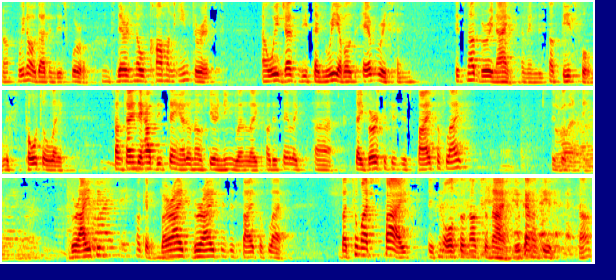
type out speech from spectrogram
No? We know that in this world. If there is no common interest and we just disagree about everything, it's not very nice. I mean, it's not peaceful. It's totally. Sometimes they have this saying, I don't know here in England, like how they say, like, uh, diversity is the spice of life. It's variety. Variety? Okay, variety, variety is the spice of life. But too much spice is also not so nice. You cannot eat. No?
